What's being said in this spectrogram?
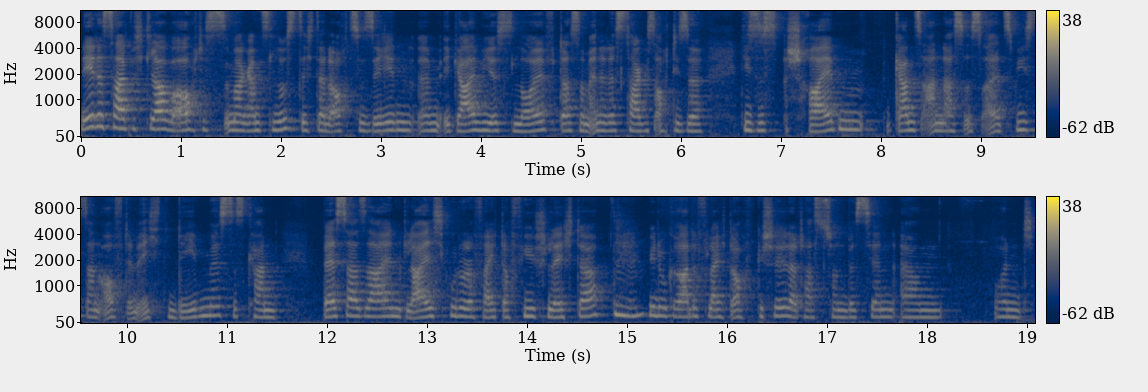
Nee, deshalb, ich glaube auch, das ist immer ganz lustig, dann auch zu sehen, ähm, egal wie es läuft, dass am Ende des Tages auch diese, dieses Schreiben ganz anders ist, als wie es dann oft im echten Leben ist. Es kann besser sein, gleich gut oder vielleicht auch viel schlechter, mhm. wie du gerade vielleicht auch geschildert hast, schon ein bisschen. Ähm, und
